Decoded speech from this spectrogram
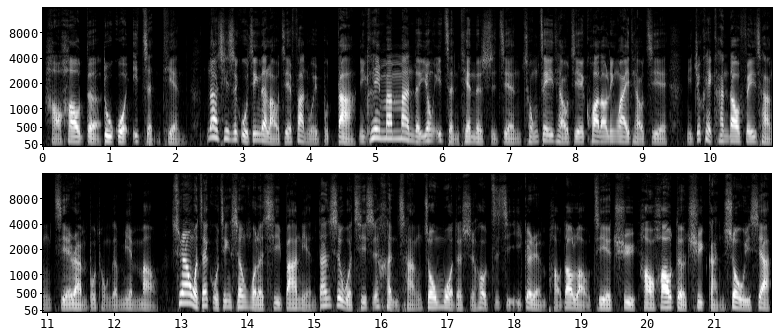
好好的度过一整天。那其实古晋的老街范围不大，你可以慢慢的用一整天的时间，从这一条街跨到另外一条街，你就可以看到非常截然不同的面貌。虽然我在古晋生活了七八年，但是我其实很常周末的时候自己一个人跑到老街去，好好的去感受一下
